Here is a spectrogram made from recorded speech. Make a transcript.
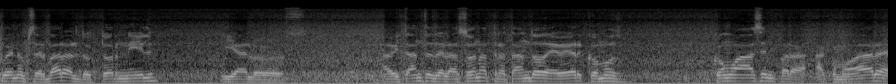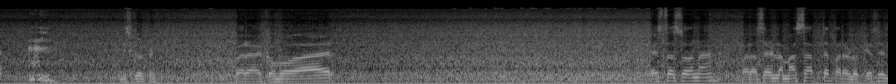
Pueden observar al doctor Neil y a los habitantes de la zona tratando de ver cómo, cómo hacen para acomodar, disculpen, para acomodar esta zona para hacerla más apta para lo que es el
